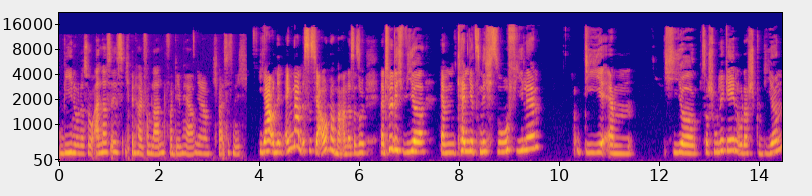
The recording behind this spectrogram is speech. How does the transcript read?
Wien oder so anders ist. Ich bin halt vom Land, von dem her. Ja. Ich weiß es nicht. Ja, und in England ist es ja auch nochmal anders. Also natürlich, wir ähm, kennen jetzt nicht so viele, die ähm, hier zur Schule gehen oder studieren.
